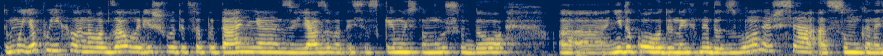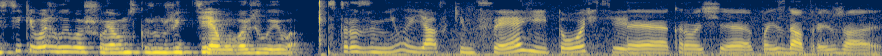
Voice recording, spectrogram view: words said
Тому я поїхала на вокзал вирішувати це питання, зв'язуватися з кимось, тому що до ні до кого до них не додзвонишся, а сумка настільки важлива, що я вам скажу життєво важлива. Просто розуміли, я в кінцевій точці, де коротше поїзда приїжджають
